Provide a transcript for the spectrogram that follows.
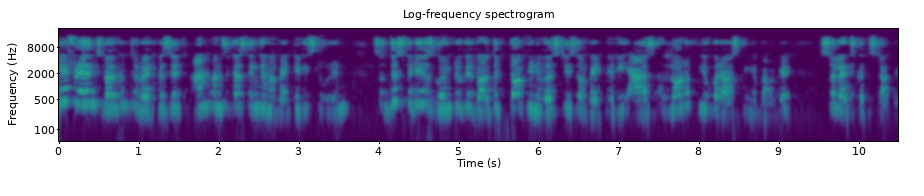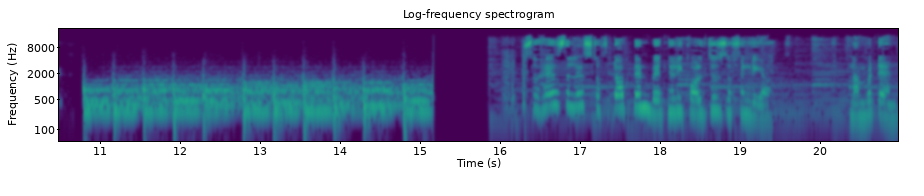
Hey friends, welcome to Vet Visit. I'm Hansika Singh, I'm a veterinary student. So this video is going to be about the top universities of veterinary as a lot of you were asking about it. So let's get started. So here's the list of top 10 veterinary colleges of India. Number 10.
